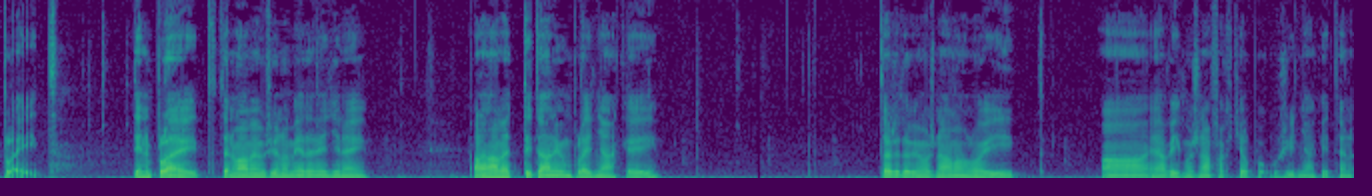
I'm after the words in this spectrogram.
Plate. Tin plate, ten máme už jenom jeden jediný. Ale máme titanium plate nějaký. Takže to by možná mohlo jít. A já bych možná fakt chtěl použít nějaký ten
